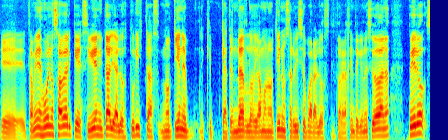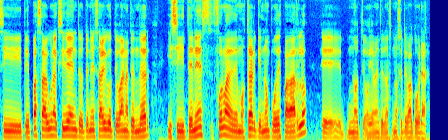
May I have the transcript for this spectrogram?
eh, también es bueno saber que si bien Italia los turistas no tiene que, que atenderlos, digamos, no tiene un servicio para, los, para la gente que no es ciudadana, pero si te pasa algún accidente o tenés algo, te van a atender y si tenés forma de demostrar que no podés pagarlo, eh, no te- obviamente no, no se te va a cobrar.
